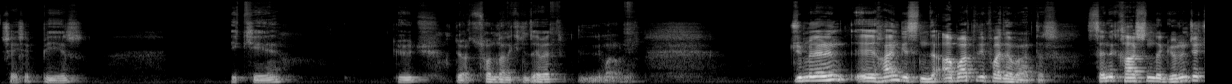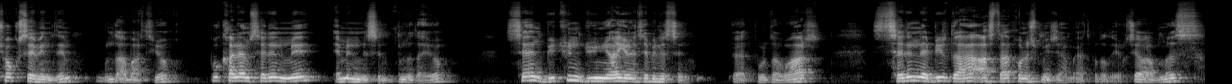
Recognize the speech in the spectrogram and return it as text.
şey şey bir, 2, 3, 4. Sondan ikinci de evet liman oluyor. Cümlelerin e, hangisinde abartılı ifade vardır? Seni karşında görünce çok sevindim. Bunda abartı yok. Bu kalem senin mi? Emin misin? Bunda da yok. Sen bütün dünyayı yönetebilirsin. Evet burada var. Seninle bir daha asla konuşmayacağım. Evet burada da yok. Cevabımız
